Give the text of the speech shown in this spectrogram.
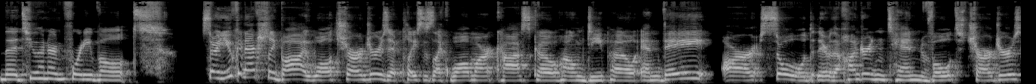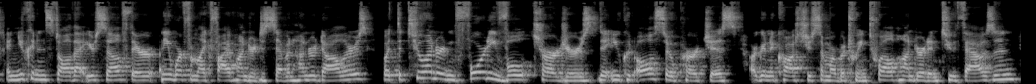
The 240 volt So you can actually buy wall chargers at places like Walmart, Costco, Home Depot, and they are sold. They're the 110 volt chargers, and you can install that yourself. They're anywhere from like 500 to 700 dollars. But the 240 volt chargers that you could also purchase are going to cost you somewhere between 1200 and 2000.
